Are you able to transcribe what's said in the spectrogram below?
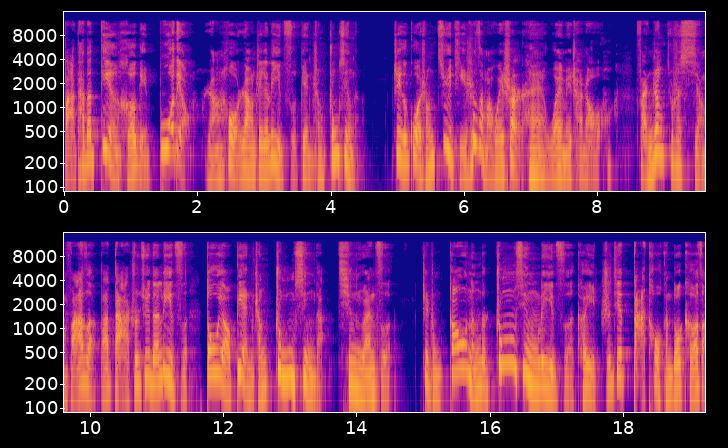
把它的电荷给剥掉，然后让这个粒子变成中性的。这个过程具体是怎么回事儿？嘿，我也没查着。反正就是想法子把打出去的粒子都要变成中性的氢原子。这种高能的中性粒子可以直接打透很多壳子。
